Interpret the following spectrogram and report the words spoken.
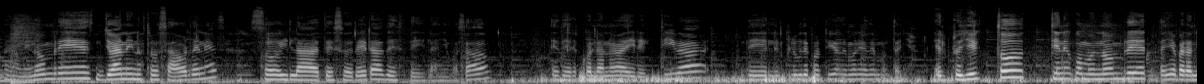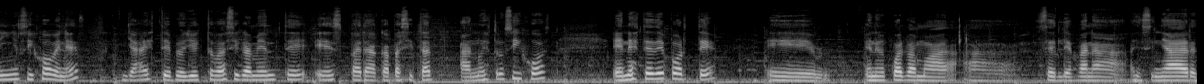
Bueno, mi nombre es Joana y nuestros órdenes. Soy la tesorera desde el año pasado, con la nueva directiva del Club Deportivo Demonios de Montaña. El proyecto tiene como nombre Montaña para Niños y Jóvenes. Ya este proyecto básicamente es para capacitar a nuestros hijos en este deporte, eh, en el cual vamos a, a- se les van a enseñar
